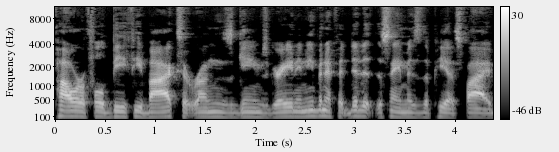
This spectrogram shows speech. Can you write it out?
powerful, beefy box. It runs games great, and even if it did it the same as the PS5,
